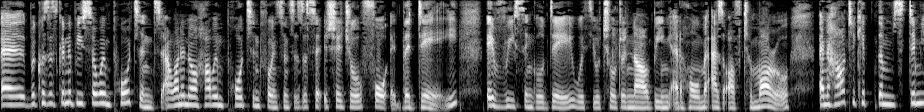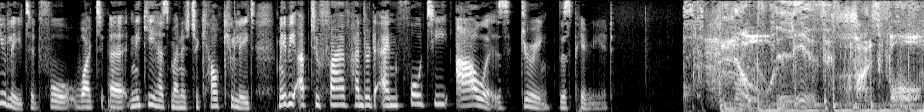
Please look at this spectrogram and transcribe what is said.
uh, because it's going to be so important. I want to know how important, for instance, is a schedule for the day, every single day with your children now being at home as of tomorrow and how to keep them stimulated for what, uh, Nikki has managed to calculate, maybe up to 500 and 140 hours during this period. No, live, transform.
